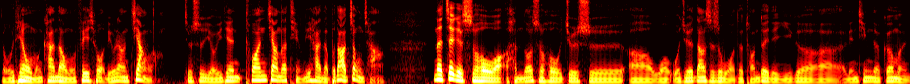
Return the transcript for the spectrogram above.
有一天我们看到我们 Facebook 流量降了，就是有一天突然降的挺厉害的，不大正常。那这个时候我很多时候就是呃，我我觉得当时是我的团队的一个呃年轻的哥们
